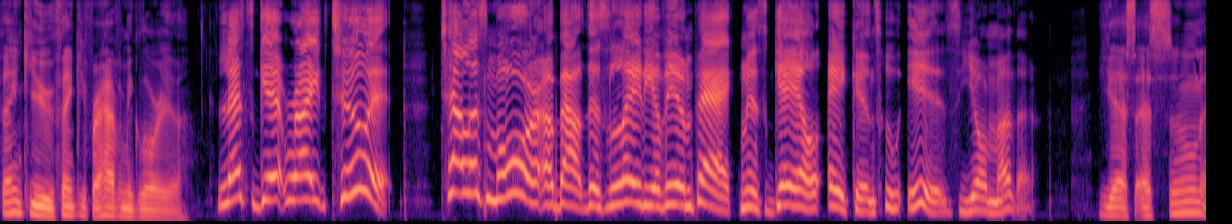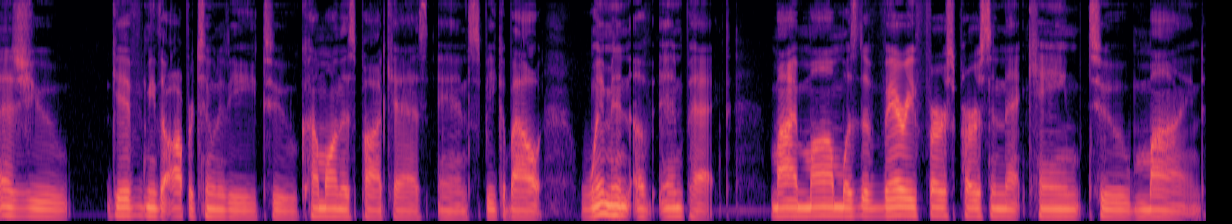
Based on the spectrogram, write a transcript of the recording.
Thank you. Thank you for having me, Gloria. Let's get right to it. Tell us more about this lady of impact, Miss Gail Akins, who is your mother. Yes, as soon as you give me the opportunity to come on this podcast and speak about women of impact, my mom was the very first person that came to mind.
